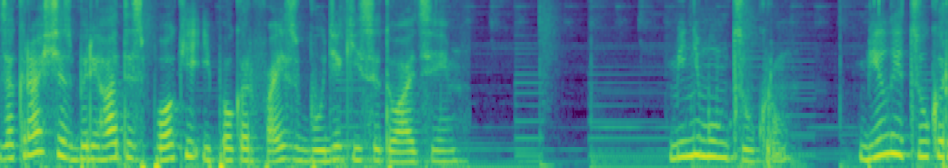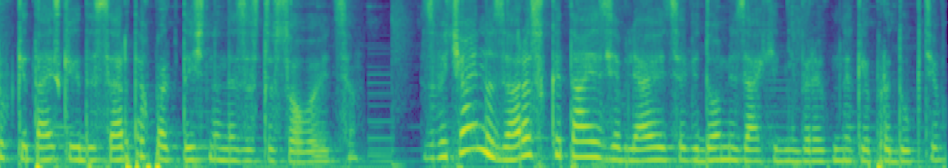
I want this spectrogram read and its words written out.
За краще зберігати спокій і покерфейс в будь-якій ситуації. Мінімум цукру. Білий цукор в китайських десертах практично не застосовується. Звичайно, зараз в Китаї з'являються відомі західні виробники продуктів,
